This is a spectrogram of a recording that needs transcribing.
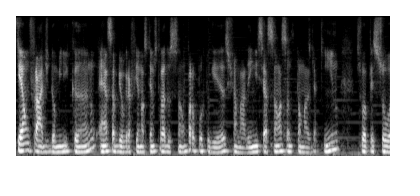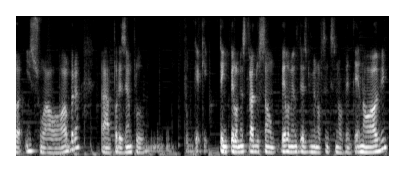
que é um frade dominicano. Essa biografia nós temos tradução para o português, chamada Iniciação a Santo Tomás de Aquino, Sua Pessoa e Sua Obra. Uh, por exemplo, que tem pelo menos tradução, pelo menos desde 1999.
